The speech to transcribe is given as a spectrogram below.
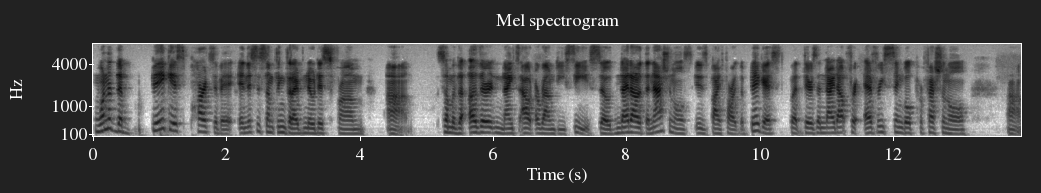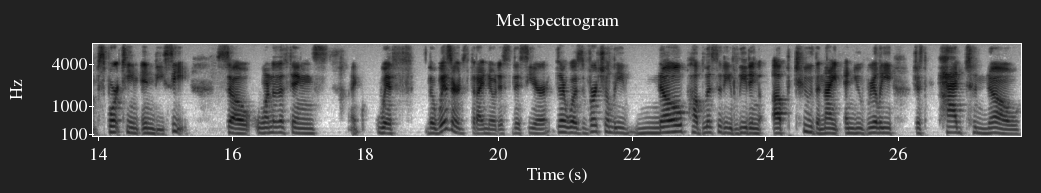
one of the biggest parts of it, and this is something that I've noticed from um, some of the other nights out around DC. So, Night Out at the Nationals is by far the biggest, but there's a night out for every single professional um, sport team in DC. So, one of the things like with the Wizards that I noticed this year, there was virtually no publicity leading up to the night, and you really just had to know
